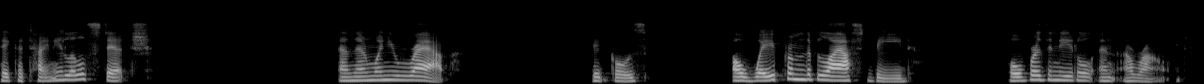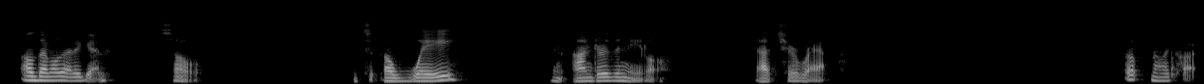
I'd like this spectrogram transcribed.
take a tiny little stitch, and then when you wrap, it goes away from the last bead, over the needle and around. I'll demo that again. So it's away and under the needle. That's your wrap. Oh, no, I caught.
